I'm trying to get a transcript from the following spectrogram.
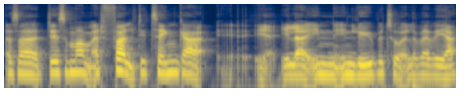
Altså det er som om, at folk de tænker, øh, ja, eller en, en løbetur, eller hvad ved jeg,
